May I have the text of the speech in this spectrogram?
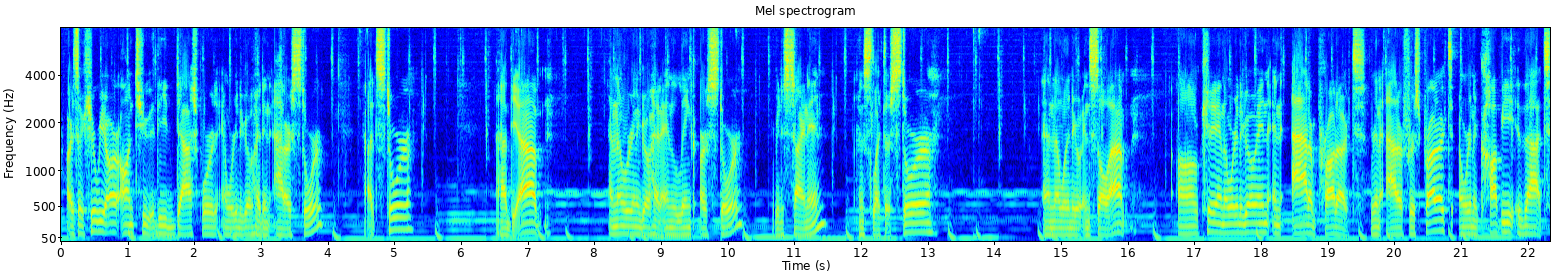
All right, so here we are onto the dashboard and we're gonna go ahead and add our store. Add store, add the app, and then we're gonna go ahead and link our store. We're gonna sign in, we're gonna select our store, and then we're gonna go install app. Okay, and then we're gonna go in and add a product. We're gonna add our first product and we're gonna copy that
